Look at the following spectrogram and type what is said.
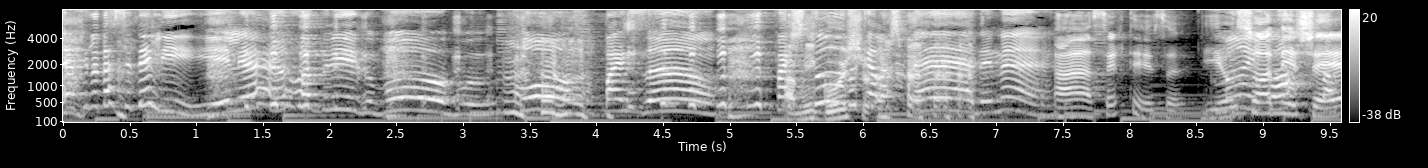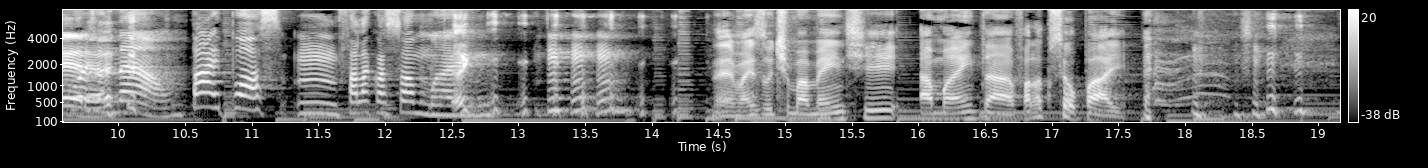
é filha da Cideli. E ele é o Rodrigo, bobo, fofo, paizão. Faz tudo Amigucho. que elas pedem, né? Ah, certeza. E eu Mãe, sou a megera. Não. Pai, posso? Hum, fala com a sua mãe. É, mas ultimamente a mãe tá. Fala com seu pai.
